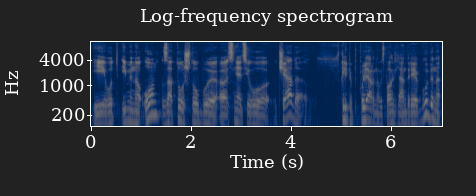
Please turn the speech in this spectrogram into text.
и вот именно он за то, чтобы э, снять его чада в клипе популярного исполнителя Андрея Губина,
